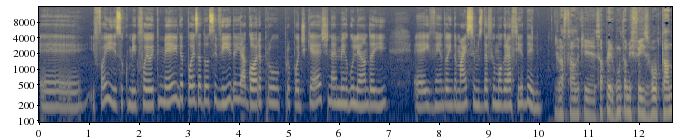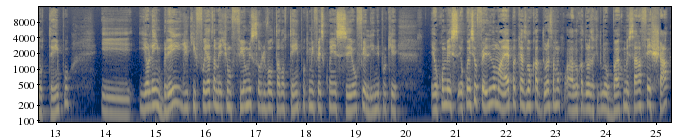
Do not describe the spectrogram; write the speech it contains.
É, e foi isso, comigo foi oito e meio, depois a Doce Vida e agora pro, pro podcast, né, mergulhando aí é, e vendo ainda mais filmes da filmografia dele. Engraçado que essa pergunta me fez voltar no tempo e, e eu lembrei de que foi exatamente um filme sobre voltar no tempo que me fez conhecer o Fellini, porque eu comecei, eu conheci o Fellini numa época que as locadoras estavam, as locadoras aqui do meu bairro começaram a fechar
